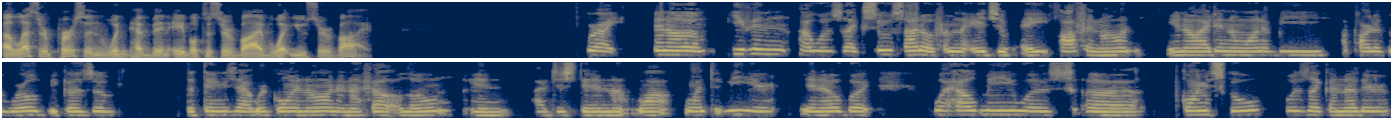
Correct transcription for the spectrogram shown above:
a lesser person wouldn't have been able to survive what you survived. Right. And, um, even I was like suicidal from the age of eight off and on. You know, I didn't want to be a part of the world because of the things that were going on and I felt alone and I just didn't want, want to be here, you know, but what helped me was, uh, going to school was like another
